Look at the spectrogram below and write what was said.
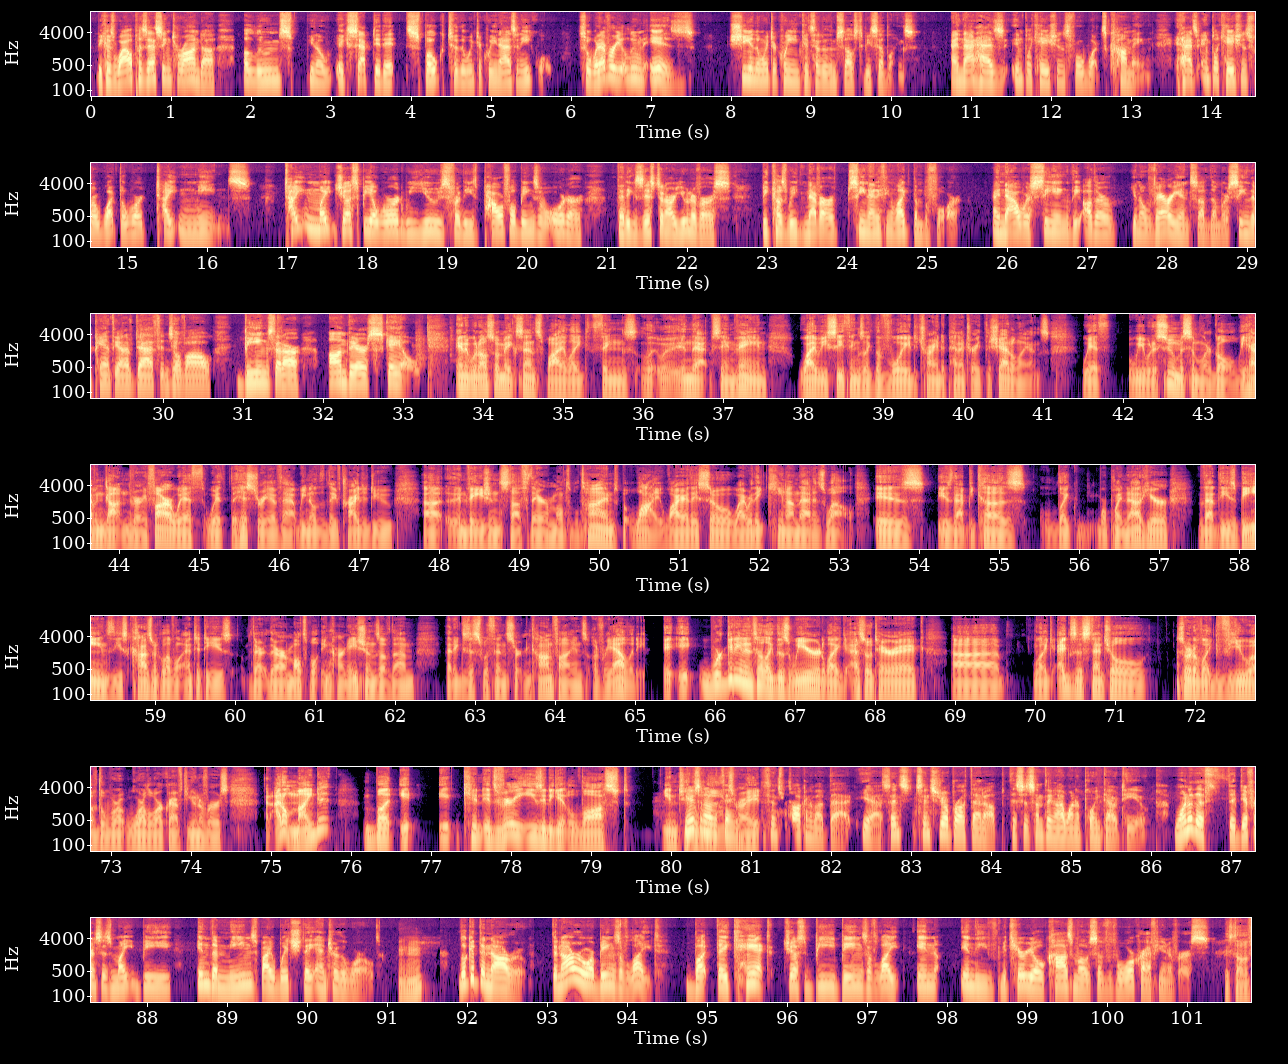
Because while possessing Tyrande, Elune's, you know, accepted it, spoke to the Winter Queen as an equal. So whatever Elune is, she and the Winter Queen consider themselves to be siblings. And that has implications for what's coming. It has implications for what the word Titan means. Titan might just be a word we use for these powerful beings of order that exist in our universe because we've never seen anything like them before. And now we're seeing the other, you know, variants of them. We're seeing the Pantheon of Death and Zovaal, beings that are on their scale. And it would also make sense why, like, things in that same vein, why we see things like the void trying to penetrate the Shadowlands with we would assume a similar goal. We haven't gotten very far with with the history of that. We know that they've tried to do uh, invasion stuff there multiple times, but why? Why are they so? Why were they keen on that as well? Is is that because, like we're pointing out here, that these beings, these cosmic level entities, there there are multiple incarnations of them that exist within certain confines of reality it, it, we're getting into like this weird like esoteric uh like existential sort of like view of the World, World of Warcraft universe and I don't mind it but it it can it's very easy to get lost into Here's another weeds, thing, right? Since we're talking about that, yeah. Since since Joe brought that up, this is something I want to point out to you. One of the the differences might be in the means by which they enter the world. Mm-hmm. Look at the Naaru. The Naaru are beings of light but they can't just be beings of light in in the material cosmos of the Warcraft universe.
